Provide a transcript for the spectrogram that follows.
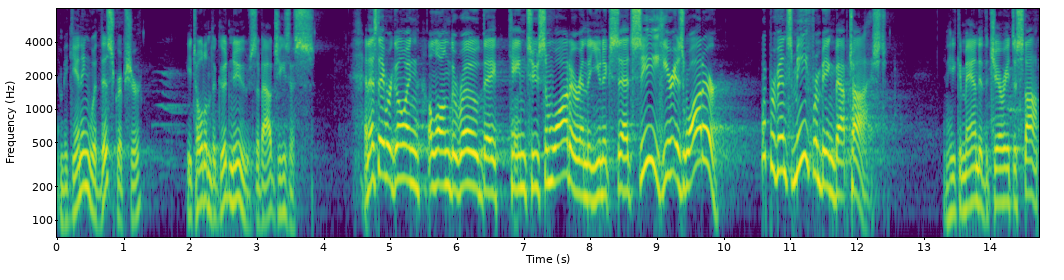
and beginning with this scripture, he told them the good news about Jesus. And as they were going along the road, they came to some water, and the eunuch said, See, here is water. What prevents me from being baptized? And he commanded the chariot to stop.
